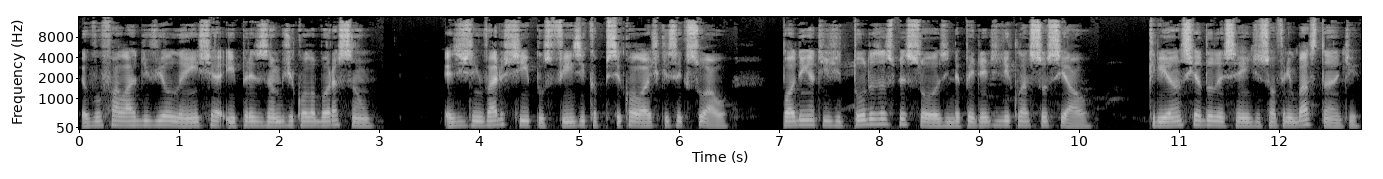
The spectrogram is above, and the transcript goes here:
Eu vou falar de violência e precisamos de colaboração. Existem vários tipos, física, psicológica e sexual podem atingir todas as pessoas, independente de classe social. Crianças e adolescentes sofrem bastante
